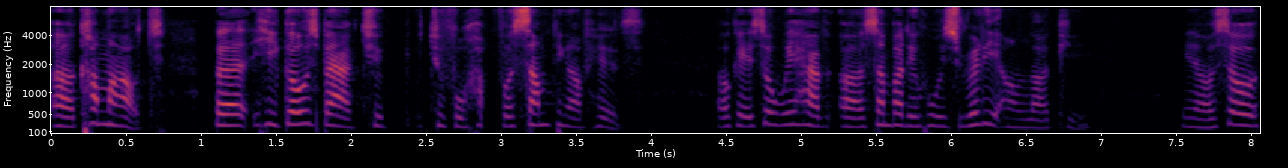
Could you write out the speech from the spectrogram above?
uh, come out, but he goes back to, to for, for something of his. Okay, so we have uh, somebody who is really unlucky, you know. So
